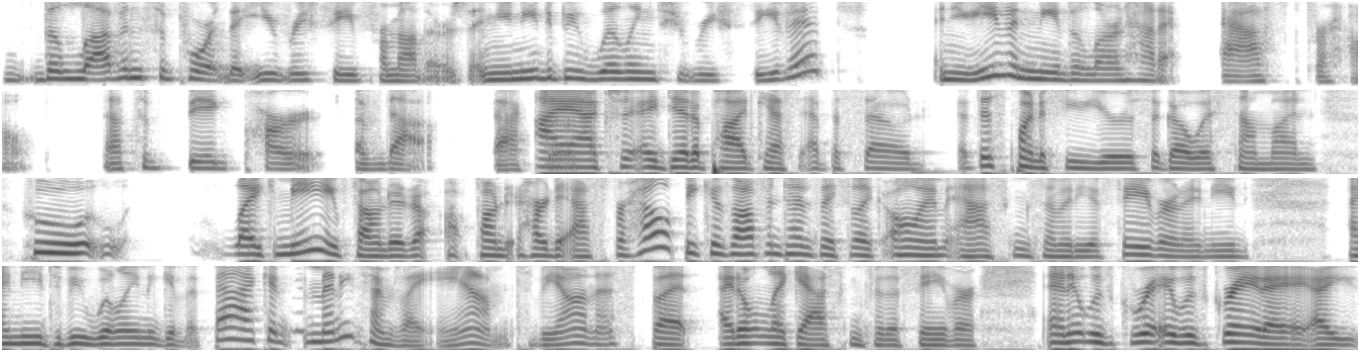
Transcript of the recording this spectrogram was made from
the love and support that you receive from others and you need to be willing to receive it and you even need to learn how to ask for help that's a big part of that factor. I actually I did a podcast episode at this point a few years ago with someone who like me found it found it hard to ask for help because oftentimes I feel like oh I'm asking somebody a favor and I need I need to be willing to give it back. And many times I am to be honest but I don't like asking for the favor. And it was great it was great. I, I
